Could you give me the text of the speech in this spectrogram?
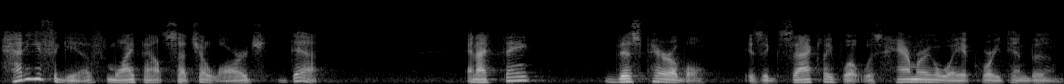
How do you forgive and wipe out such a large debt? And I think this parable is exactly what was hammering away at Corrie ten Boom.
